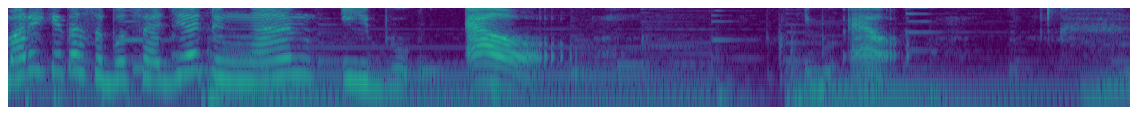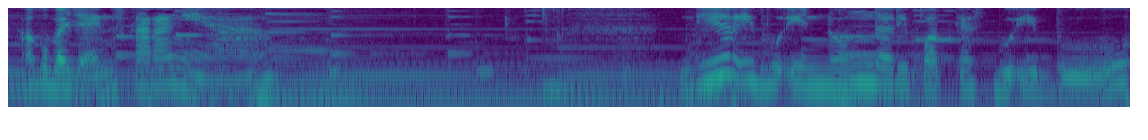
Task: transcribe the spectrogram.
Mari kita sebut saja dengan Ibu L. Ibu L. Aku bacain sekarang ya. Dear Ibu Inung dari podcast Bu Ibu,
